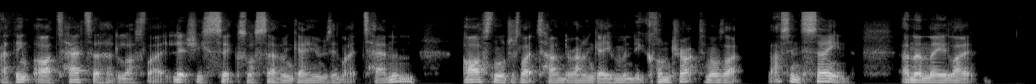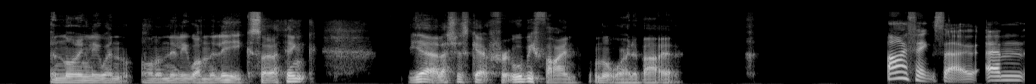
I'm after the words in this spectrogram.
I think Arteta had lost like literally six or seven games in like ten, and Arsenal just like turned around and gave him a new contract, and I was like, that's insane. And then they like annoyingly went on and nearly won the league. So I think, yeah, let's just get through. It. We'll be fine. I'm not worried about it. I think so. Um,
